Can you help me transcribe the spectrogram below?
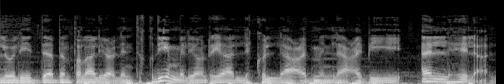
الوليد بن طلال يعلن تقديم مليون ريال لكل لاعب من لاعبي الهلال.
